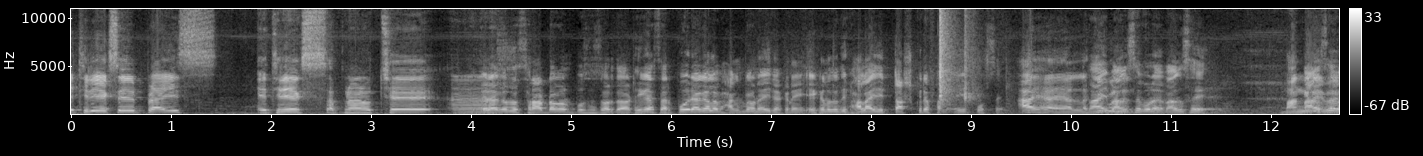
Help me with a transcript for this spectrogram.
A3X এর প্রাইস A3X আপনার হচ্ছে এটা কিন্তু স্ন্যাপড্রাগন প্রসেসর দেওয়া ঠিক আছে? আর পরে গেলে ভাঙবেও না এই দেখেন এখানে যদি ভালাই টাস করে ফালা- এই পড়ছে। আয় হ্যাঁ আল্লাহ ভাই ভাঙছে হয় ভাঙছে। ভাঙবে না ভাই?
